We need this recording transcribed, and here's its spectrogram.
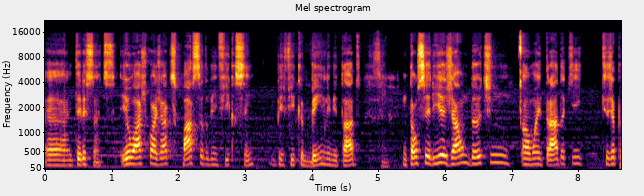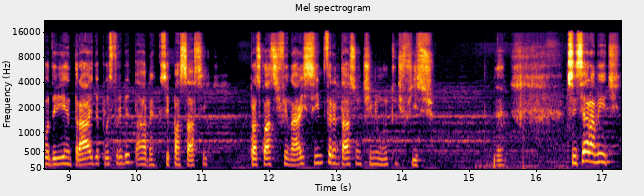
é, interessantes. Eu acho que o Ajax passa do Benfica, sim. O Benfica bem limitado. Sim. Então seria já um Dutch, uma entrada que, que você já poderia entrar e depois tributar, né? Se passasse para as quartas de finais, se enfrentasse um time muito difícil. Né? Sinceramente,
